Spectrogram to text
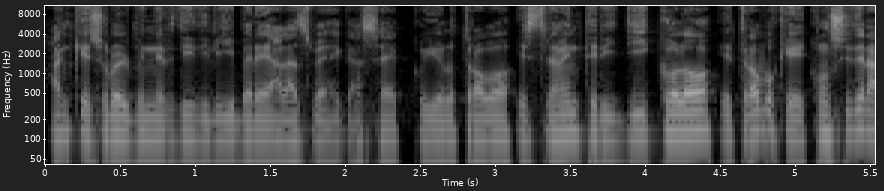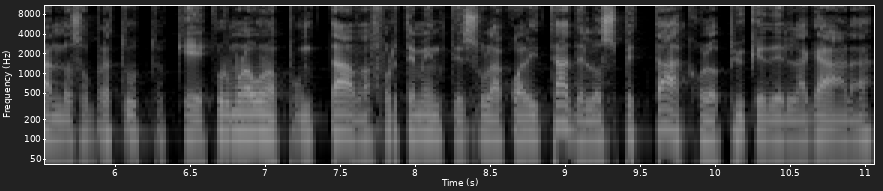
anche solo il venerdì di libere a Las Vegas. Ecco, io lo trovo estremamente ridicolo e trovo che considerando soprattutto che Formula 1 puntava fortemente sulla qualità dello spettacolo più che della gara,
